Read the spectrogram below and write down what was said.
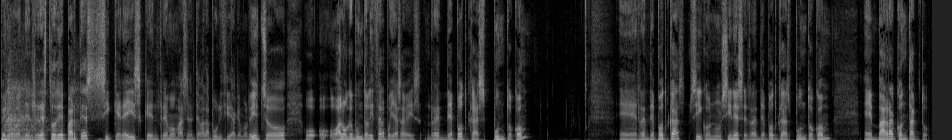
Pero en el resto de partes, si queréis que entremos más en el tema de la publicidad que hemos dicho o, o algo que puntualizar, pues ya sabéis, reddepodcast.com eh, red de podcast, sí, con un sin ese, reddepodcast.com eh, barra contacto.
